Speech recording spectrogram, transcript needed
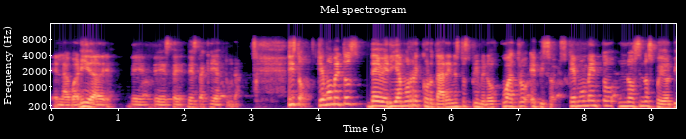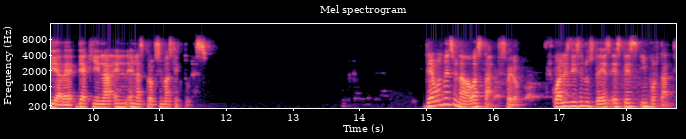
en la guarida de, de este, de esta criatura. Listo, ¿qué momentos deberíamos recordar en estos primeros cuatro episodios? ¿Qué momento no se nos puede olvidar de, aquí en, en, las próximas lecturas? Ya hemos mencionado bastantes, pero ¿cuáles dicen ustedes? Este es importante.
